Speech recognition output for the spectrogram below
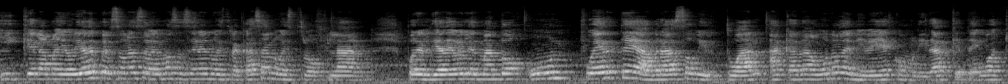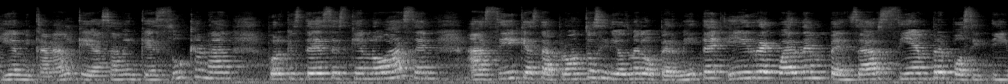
y que la mayoría de personas sabemos hacer en nuestra casa nuestro flan. Por el día de hoy les mando un fuerte abrazo virtual a cada uno de mi bella comunidad que tengo aquí en mi canal, que ya saben que es su canal, porque ustedes es quien lo hacen. Así que hasta pronto si Dios me lo permite y recuerden pensar siempre positivo.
